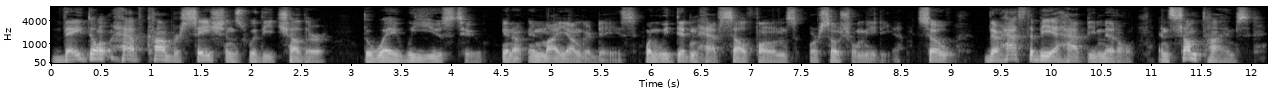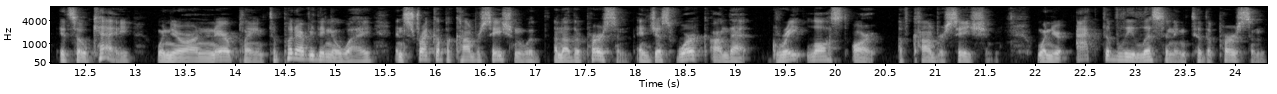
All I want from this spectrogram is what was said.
they don't have conversations with each other the way we used to, you know, in my younger days when we didn't have cell phones or social media. So there has to be a happy middle. And sometimes it's okay when you're on an airplane to put everything away and strike up a conversation with another person and just work on that great lost art of conversation when you're actively listening to the person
